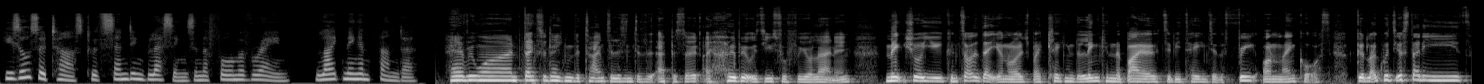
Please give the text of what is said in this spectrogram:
He's also tasked with sending blessings in the form of rain, lightning, and thunder. Hey everyone, thanks for taking the time to listen to this episode. I hope it was useful for your learning. Make sure you consolidate your knowledge by clicking the link in the bio to be taken to the free online course. Good luck with your studies!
